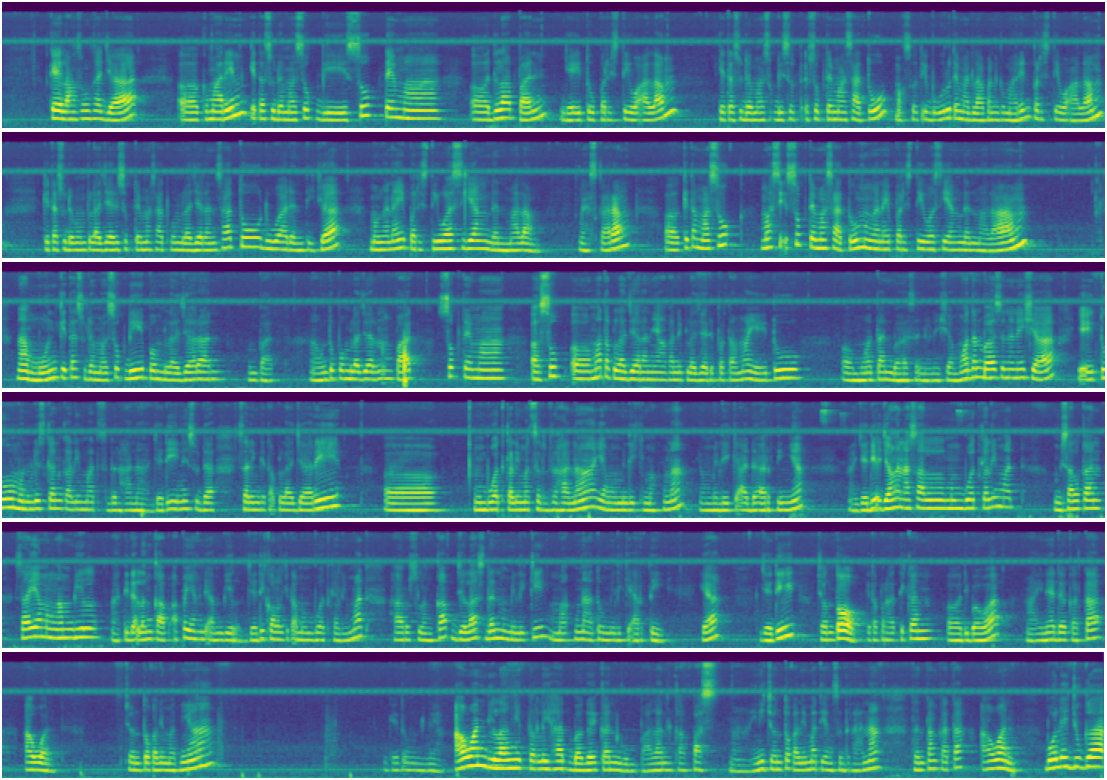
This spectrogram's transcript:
Oke langsung saja. Uh, kemarin kita sudah masuk di subtema uh, 8 yaitu peristiwa alam kita sudah masuk di sub, subtema 1 maksud ibu guru tema 8 kemarin peristiwa alam kita sudah mempelajari subtema 1 pembelajaran 1, 2, dan 3 mengenai peristiwa siang dan malam. Nah, sekarang uh, kita masuk masih subtema 1 mengenai peristiwa siang dan malam. Namun kita sudah masuk di pembelajaran 4. Nah, untuk pembelajaran 4, subtema uh, sub uh, mata pelajaran yang akan dipelajari pertama yaitu uh, muatan bahasa Indonesia. Muatan bahasa Indonesia yaitu menuliskan kalimat sederhana. Jadi ini sudah sering kita pelajari uh, membuat kalimat sederhana yang memiliki makna, yang memiliki ada artinya. Nah, jadi jangan asal membuat kalimat. Misalkan saya mengambil, nah tidak lengkap apa yang diambil. Jadi kalau kita membuat kalimat harus lengkap, jelas dan memiliki makna atau memiliki arti, ya. Jadi contoh kita perhatikan e, di bawah. Nah, ini ada kata awan. Contoh kalimatnya gitu ya. Awan di langit terlihat bagaikan gumpalan kapas. Nah, ini contoh kalimat yang sederhana tentang kata awan. Boleh juga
